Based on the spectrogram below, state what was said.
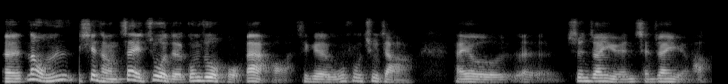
呃，那我们现场在座的工作伙伴哈，这个吴副处长，还有呃孙专员、陈专员哈，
